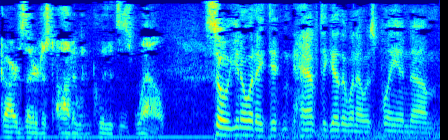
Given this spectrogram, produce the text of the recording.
cards that are just auto includes as well. So you know what I didn't have together when I was playing. Um,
